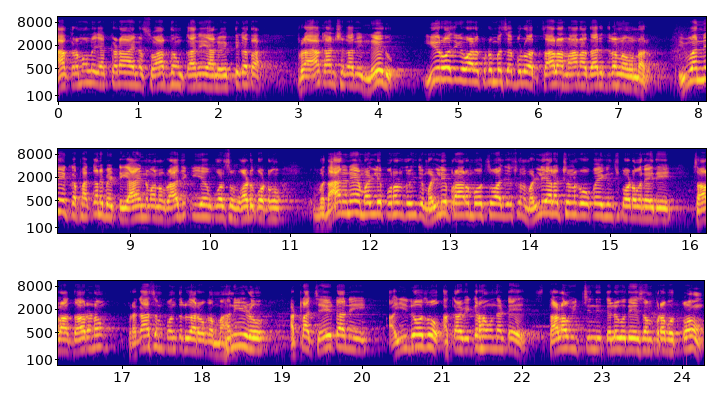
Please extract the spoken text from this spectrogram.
ఆ క్రమంలో ఎక్కడా ఆయన స్వార్థం కానీ ఆయన వ్యక్తిగత ప్ర- ఆకాంక్ష కానీ లేదు. ఈ రోజుకి వాళ్ళ కుటుంబ సభ్యులు చాలా నానా దారిద్రంలో ఉన్నారు. ఇవన్నీ పక్కన పెట్టి ఆయన మనం రాజకీయం కోసం వాడుకోవటం దానినే మళ్ళీ పునరుద్ధరించి మళ్ళీ ప్రారంభోత్సవాలు చేసుకుని మళ్ళీ ఎలక్షన్లకు ఉపయోగించుకోవడం అనేది చాలా దారుణం. ప్రకాశం పంతులు గారు ఒక మహనీయుడు. అట్లా చేయటాన్ని ఈరోజు అక్కడ విగ్రహం ఉందంటే స్థలం ఇచ్చింది తెలుగుదేశం ప్రభుత్వం.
